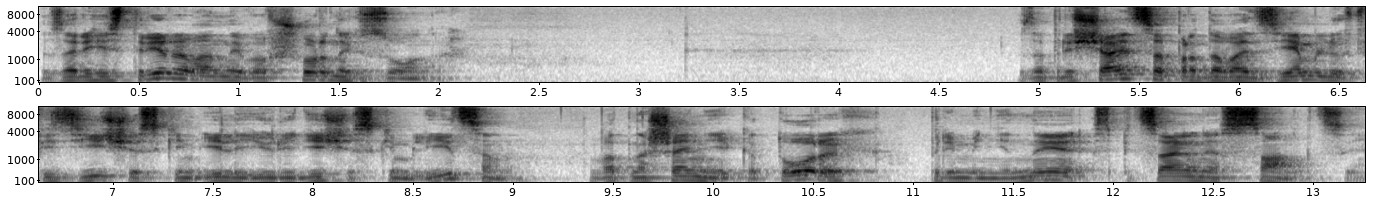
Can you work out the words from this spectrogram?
зарегистрированы в офшорных зонах. Запрещается продавать землю физическим или юридическим лицам, в отношении которых применены специальные санкции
